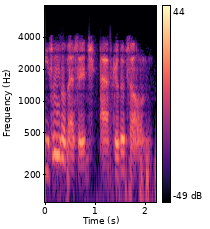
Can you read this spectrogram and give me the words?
Please leave a message after the tone.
